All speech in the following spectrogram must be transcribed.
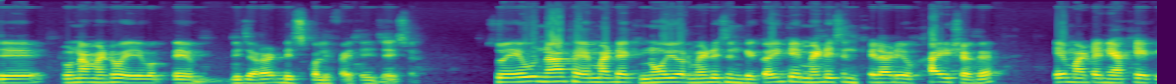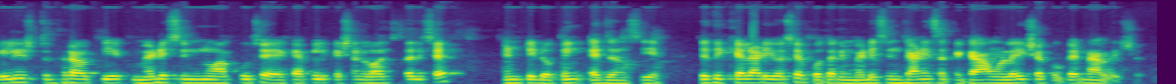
જે ટુર્નામેન્ટ હોય એ વખતે બિચારા ડિસ્કોલિફાય થઈ જાય છે. સો એવું ના થાય, એ માટે એક નો યોર મેડિસિન કે કઈ કઈ મેડિસિન ખેલાડીઓ ખાઈ શકે, એ માટેની આખી એક લિસ્ટ ધરાવતી એક મેડિસિનનું આખું છે, એક એપ્લિકેશન લોન્ચ કરી છે એન્ટી ડોપિંગ એજન્સીએ જેથી ખેલાડીઓ છે પોતાની મેડિસિન જાણી શકે કે આ હું લઈ શકું કે ના લઈ શકું.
